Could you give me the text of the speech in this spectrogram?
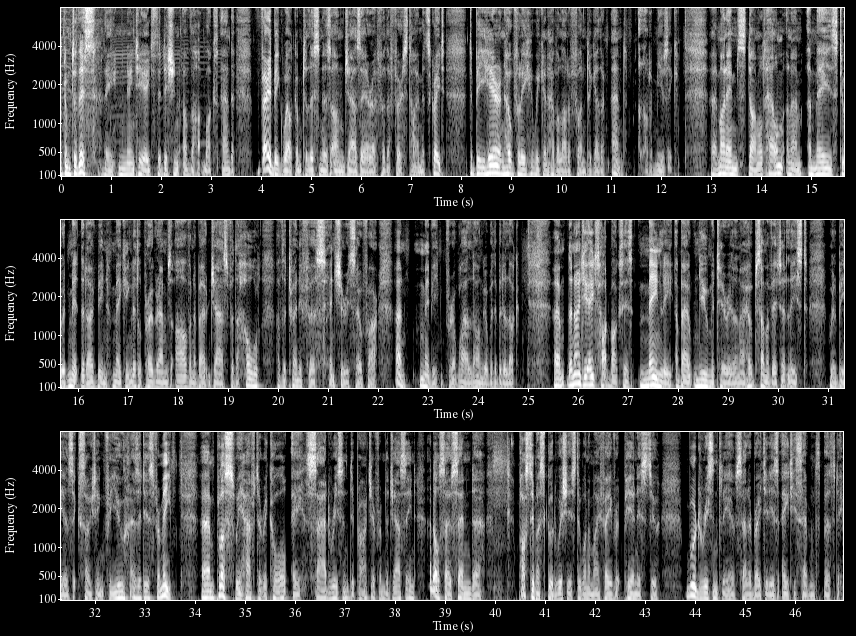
welcome to this, the 98th edition of the Hotbox, and a very big welcome to listeners on JazzÉIRE for the first time. It's great to be here, and hopefully, we can have a lot of fun together and a lot of music. Uh, my name's Donald Helm, and I'm amazed to admit that I've been making little programs of and about jazz for the whole of the 21st century so far, and maybe for a while longer with a bit of luck. Um, the 98 Hotbox is mainly about new material, and I hope some of it at least will be as exciting for you as it is for me. Um, plus, we have to recall a sad recent departure from the jazz scene and also send. Uh, posthumous good wishes to one of my favourite pianists who would recently have celebrated his 87th birthday.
